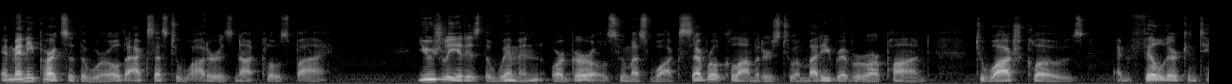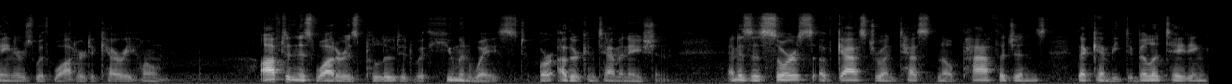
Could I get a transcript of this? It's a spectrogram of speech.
In many parts of the world, access to water is not close by. Usually it is the women or girls who must walk several kilometers to a muddy river or pond to wash clothes and fill their containers with water to carry home. Often this water is polluted with human waste or other contamination and is a source of gastrointestinal pathogens that can be debilitating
